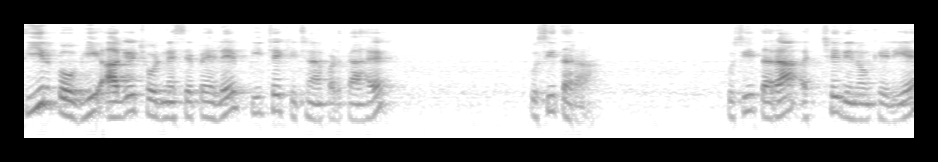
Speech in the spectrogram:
तीर को भी आगे छोड़ने से पहले पीछे खींचना पड़ता है। उसी तरह उसी तरह अच्छे दिनों के लिए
